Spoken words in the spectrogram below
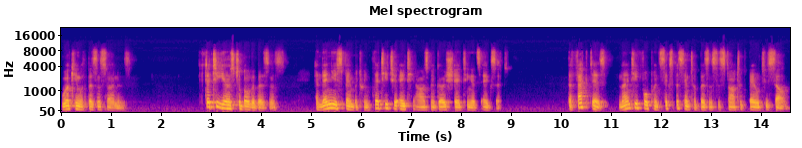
working with business owners. 30 years to build a business, and then you spend between 30 to 80 hours negotiating its exit. The fact is, 94.6% of businesses start started fail to sell.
